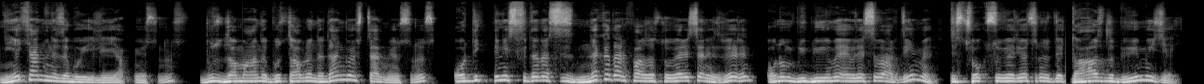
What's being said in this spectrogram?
Niye kendinize bu iyiliği yapmıyorsunuz? Bu zamanı, bu sabrı neden göstermiyorsunuz? O diktiğiniz fidana siz ne kadar fazla su verirseniz verin, onun bir büyüme evresi var değil mi? Siz çok su veriyorsunuz diye daha hızlı büyümeyecek.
